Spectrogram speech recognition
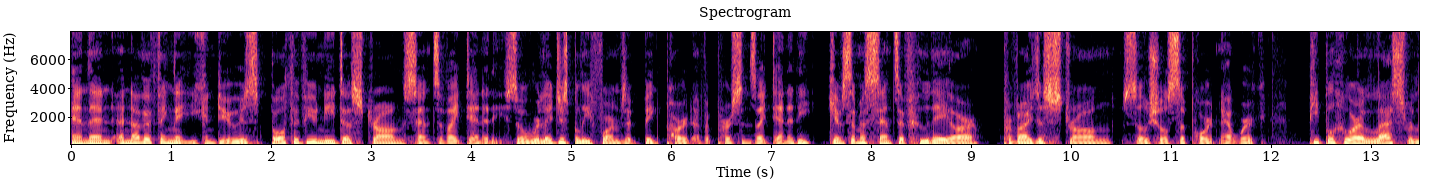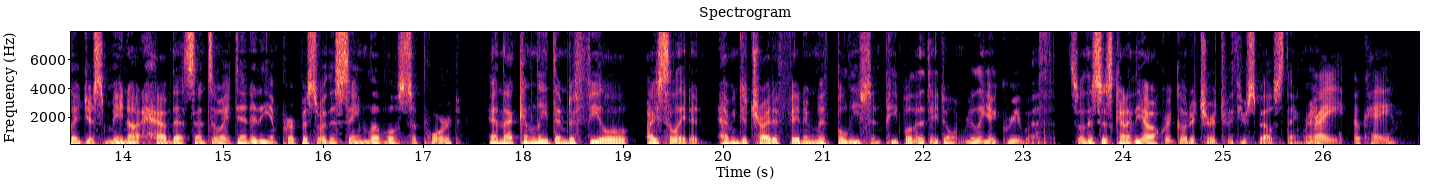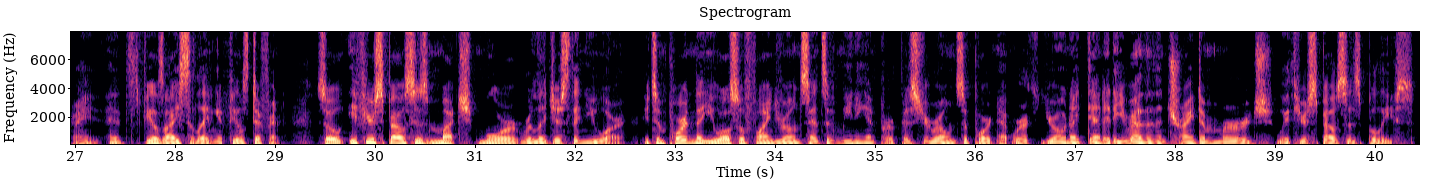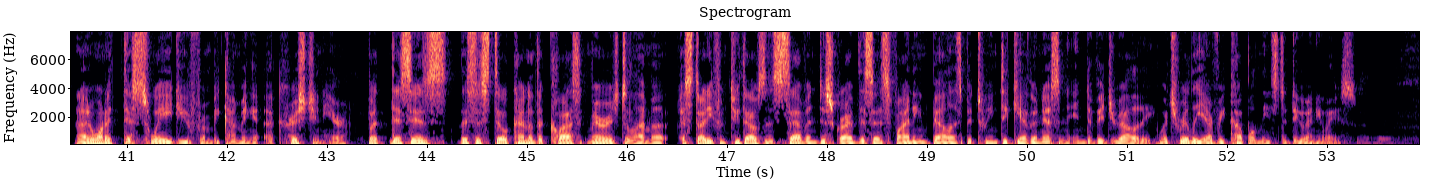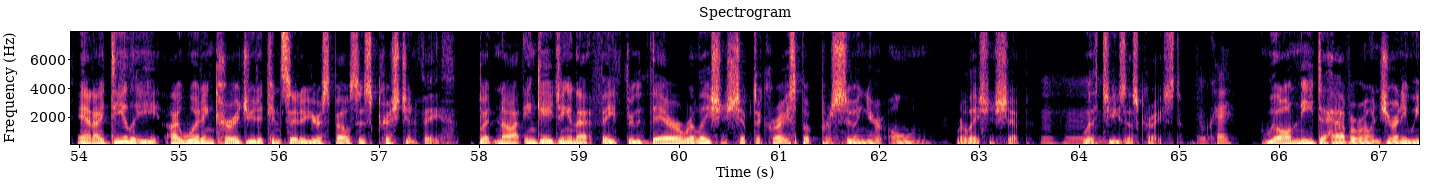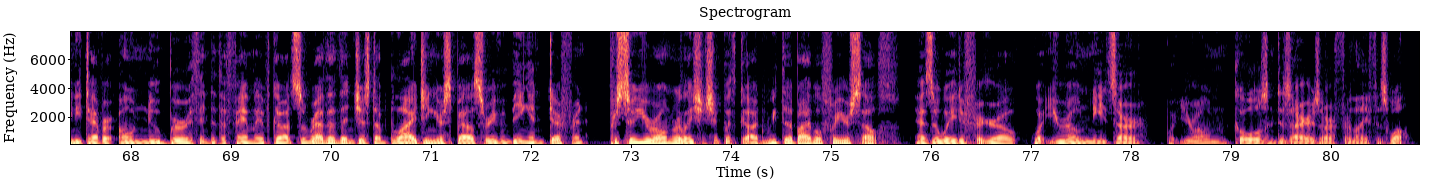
And then another thing that you can do is both of you need a strong sense of identity. So religious belief forms a big part of a person's identity, gives them a sense of who they are, provides a strong social support network. People who are less religious may not have that sense of identity and purpose or the same level of support. And that can lead them to feel isolated, having to try to fit in with beliefs and people that they don't really agree with. So this is kind of the awkward go to church with your spouse thing, right? Right. Okay. right? It feels isolating. It feels different. So if your spouse is much more religious than you are, it's important that you also find your own sense of meaning and purpose, your own support network, your own identity, rather than trying to merge with your spouse's beliefs. And I don't want to dissuade you from becoming a Christian here, but this is this is still kind of the classic marriage dilemma. A study from 2007 described this as finding balance between togetherness and individuality, which really every couple needs to do anyways. Mm-hmm. And ideally, I would encourage you to consider your spouse's Christian faith, but not engaging in that faith through their relationship to Christ, but pursuing your own relationship with Jesus Christ. Okay. We all need to have our own journey. We need to have our own new birth into the family of God. So rather than just obliging your spouse or even being indifferent, pursue your own relationship with God. Read the Bible for yourself as a way to figure out what your own needs are, what your own goals and desires are for life as well.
